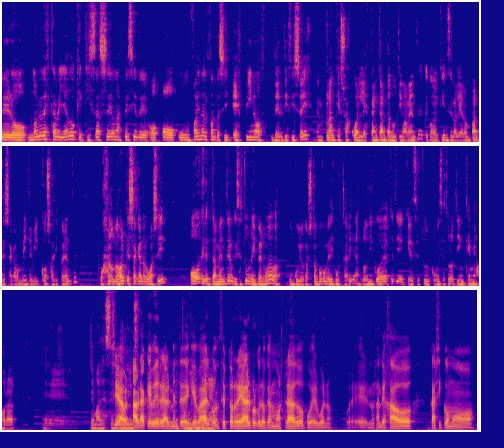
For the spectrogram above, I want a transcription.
pero no veo descabellado que quizás sea una especie de o, un Final Fantasy spin-off del 16, en plan que eso a Square le está encantando últimamente, que con el 15 la liaron parte y sacaron 20.000 cosas diferentes, o a lo mejor que saquen algo así, o directamente lo que dices tú, una IP nueva, en cuyo caso tampoco me disgustaría. Lo único es que, tiene, que tú, como dices tú, no tienen que mejorar eh, tema de Sí, habrá que ver realmente de qué va el concepto real, porque lo que han mostrado, pues bueno, pues nos han dejado casi como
